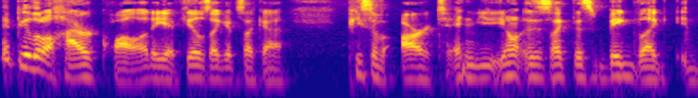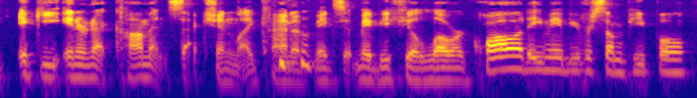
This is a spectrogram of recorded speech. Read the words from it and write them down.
maybe a little higher quality. It feels like it's like a piece of art and you know it's like this big like icky internet comment section like kind of makes it maybe feel lower quality maybe for some people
